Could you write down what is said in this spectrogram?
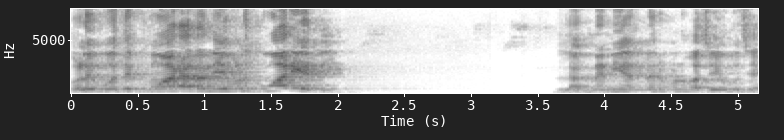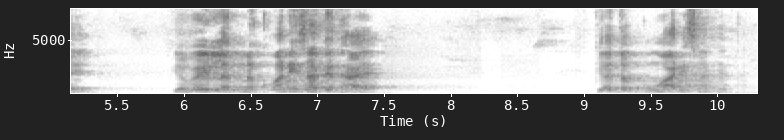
ભલે પોતે કુંવારા હતા ને એ પણ કુંવારી હતી. લગ્નની અંદર પણ પાછું એવું છે કે ભાઈ લગ્ન કોની સાથે થાય? કે તો કુંવારી સાથે થાય.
